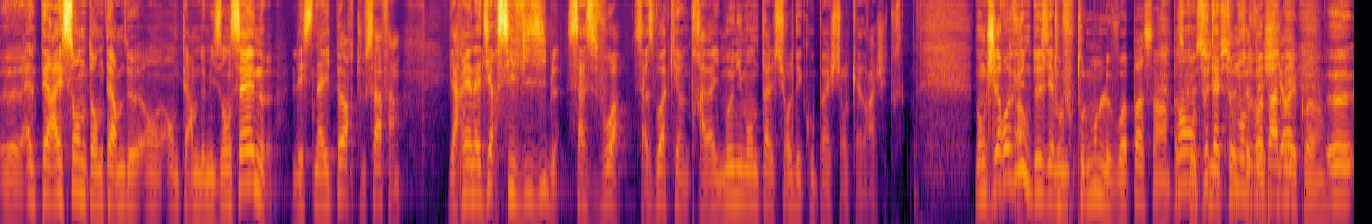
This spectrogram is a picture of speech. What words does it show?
euh, intéressante en termes de, en termes de mise en scène. Les snipers, tout ça. Enfin, il y a rien à dire. C'est visible, ça se voit. Ça se voit qu'il y a un travail monumental sur le découpage, sur le cadrage et tout ça. Donc j'ai revu Alors, une deuxième tout, fois. Tout le monde le voit pas ça, hein, parce non, que si, peut-être il tout le monde ne fait voit pas, mais quoi. euh,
